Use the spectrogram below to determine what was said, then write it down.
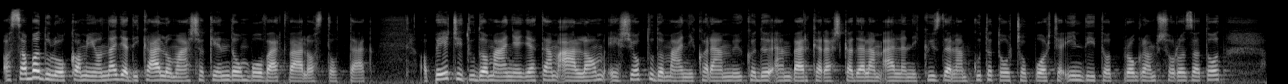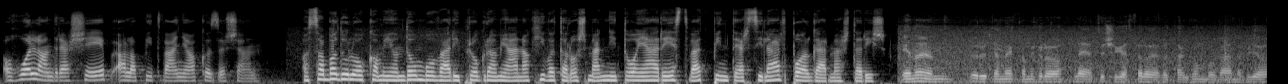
A szabaduló kamion negyedik állomásaként Dombóvárt választották. A Pécsi Tudományegyetem állam és jogtudományi karán működő emberkereskedelem elleni küzdelem kutatócsoportja indított programsorozatot a Holland Resép alapítványjal közösen. A Szabaduló Kamion Dombóvári programjának hivatalos megnyitóján részt vett Pintér Szilárd polgármester is. Én nagyon örültem meg, amikor a lehetőséget felajánlották Dombóvárnak, hogy a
